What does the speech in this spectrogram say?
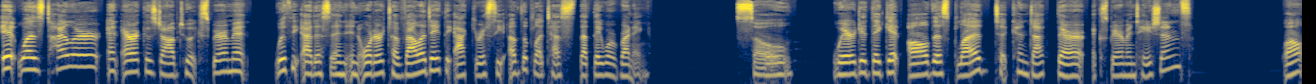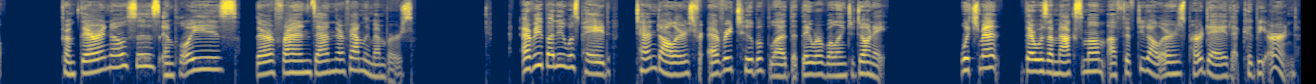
It was Tyler and Erica's job to experiment with the Edison in order to validate the accuracy of the blood tests that they were running. So, where did they get all this blood to conduct their experimentations? Well, from Theranos' employees, their friends, and their family members. Everybody was paid $10 for every tube of blood that they were willing to donate, which meant there was a maximum of $50 per day that could be earned.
